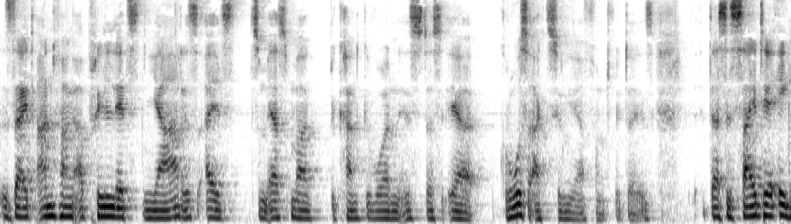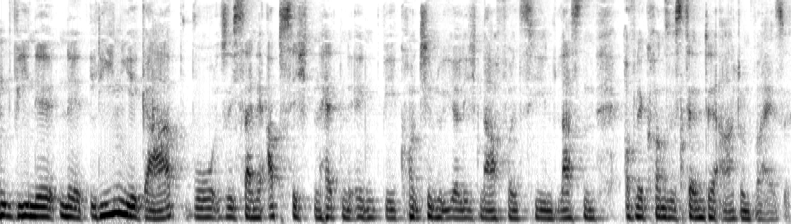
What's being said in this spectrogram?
seit Anfang April letzten Jahres, als zum ersten Mal bekannt geworden ist, dass er Großaktionär von Twitter ist, dass es seither irgendwie eine, eine Linie gab, wo sich seine Absichten hätten irgendwie kontinuierlich nachvollziehen lassen auf eine konsistente Art und Weise.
